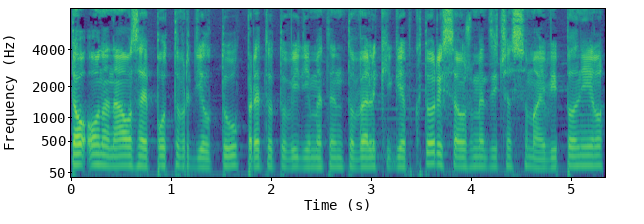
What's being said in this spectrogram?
To on naozaj potvrdil tu, preto tu vidíme tento veľký gap, ktorý sa už medzičasom aj vyplnil.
